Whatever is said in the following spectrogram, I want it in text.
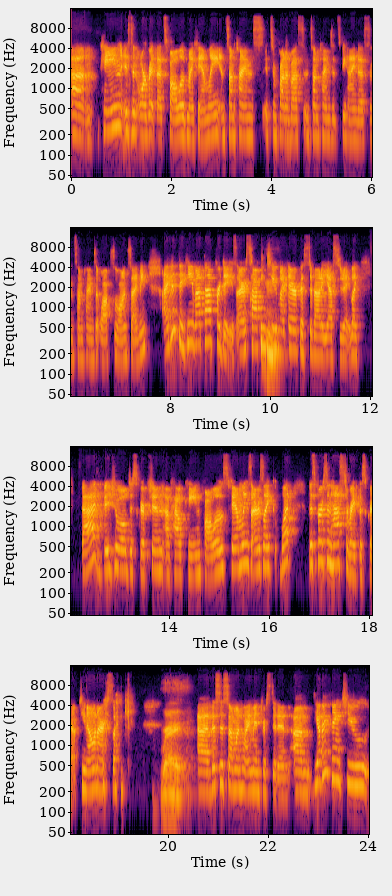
um, pain is an orbit that's followed my family, and sometimes it's in front of us, and sometimes it's behind us, and sometimes it walks alongside me. I've been thinking about that for days. I was talking mm-hmm. to my therapist about it yesterday. Like that visual description of how pain follows families, I was like, what? This person has to write the script, you know? And I was like, right uh, this is someone who i'm interested in um, the other thing to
